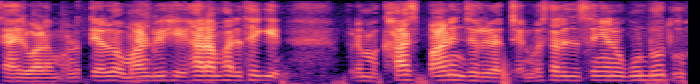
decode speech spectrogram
સાહેરવાળામાં અને અત્યારે તો માંડવી છે મારે થઈ ગઈ. પણ એમાં ખાસ પાણીની જરૂરિયાત છે. અને વસારે જે સૈયાનું ગુંડું હતું,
